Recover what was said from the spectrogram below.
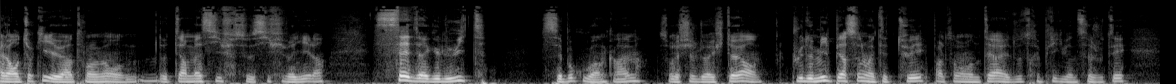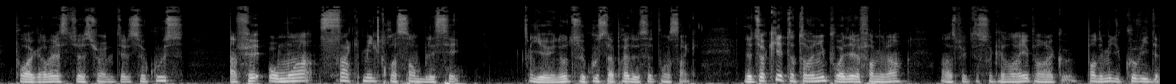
Alors en Turquie, il y a eu un tremblement de terre massif ce 6 février là. 7,8, c'est beaucoup hein, quand même, sur l'échelle de Richter. Plus de 1000 personnes ont été tuées par le tremblement de terre et d'autres répliques viennent s'ajouter pour aggraver la situation. Une telle secousse a fait au moins 5300 blessés. Il y a eu une autre secousse après de 7.5. La Turquie est intervenue pour aider la Formule 1 à respecter son calendrier pendant la pandémie du Covid.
